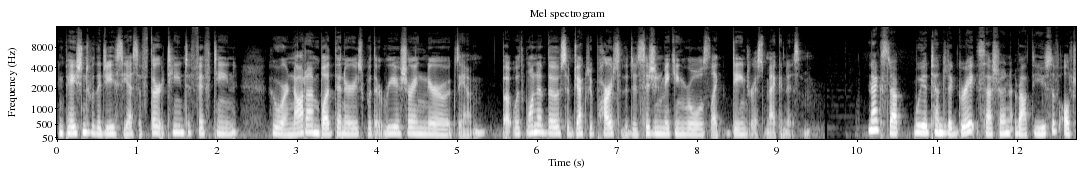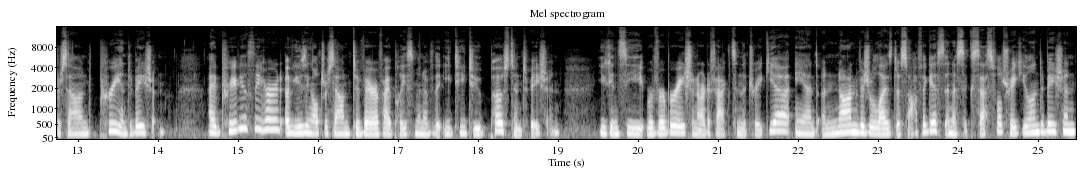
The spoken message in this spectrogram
in patients with a GCS of 13 to 15 who are not on blood thinners with a reassuring neuro exam, but with one of those subjective parts of the decision making rules like dangerous mechanism. Next up, we attended a great session about the use of ultrasound pre intubation. I had previously heard of using ultrasound to verify placement of the ET tube post intubation. You can see reverberation artifacts in the trachea and a non visualized esophagus in a successful tracheal intubation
